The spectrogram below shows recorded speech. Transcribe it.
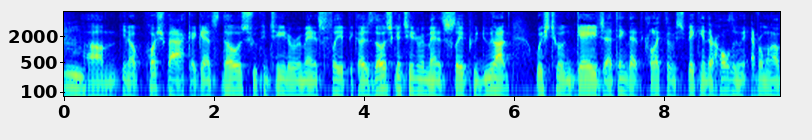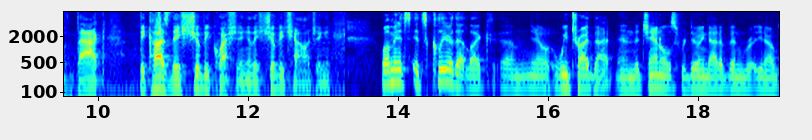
um, you know, pushback against those who continue to remain asleep. Because those who continue to remain asleep, who do not wish to engage, I think that collectively speaking, they're holding everyone else back because they should be questioning and they should be challenging. Well, I mean, it's it's clear that like um, you know we tried that, and the channels for doing that have been you know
